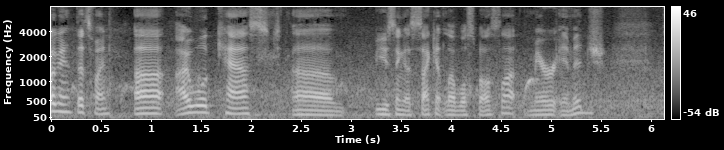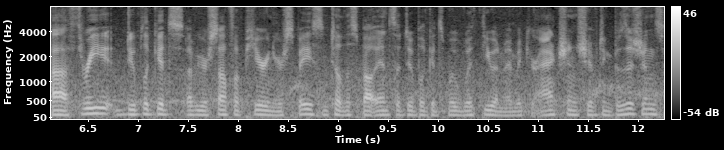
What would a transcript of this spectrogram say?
Okay, that's fine. Uh, I will cast um, using a second level spell slot, Mirror Image. Uh, three duplicates of yourself appear in your space until the spell ends. The duplicates move with you and mimic your action, shifting positions,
